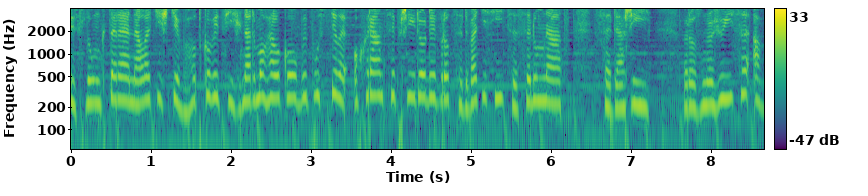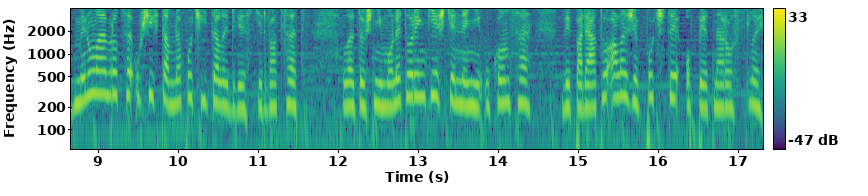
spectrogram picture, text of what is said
Sislům, které na letišti v Hodkovicích nad Mohelkou vypustili ochránci přírody v roce 2017, se daří. Rozmnožují se a v minulém roce už jich tam napočítali 220. Letošní monitoring ještě není u konce. Vypadá to ale, že počty opět narostly.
